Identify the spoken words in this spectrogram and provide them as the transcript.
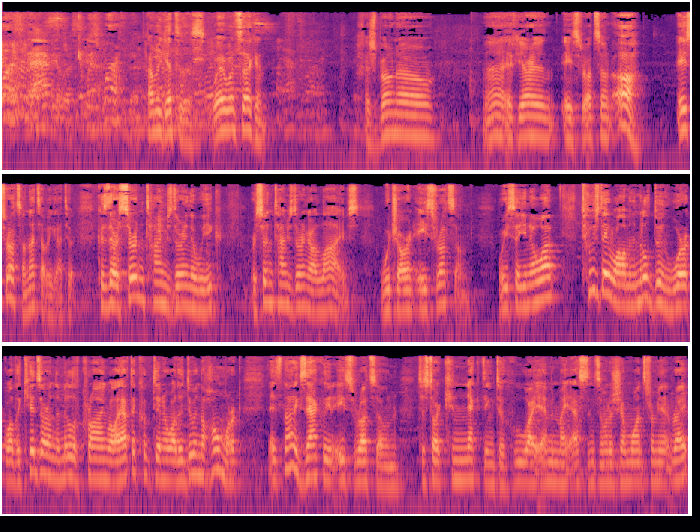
worth it. It was worth it. How we get to this? Wait one second. Cheshbono. Ich yarin eis ratzon. Ah, Eis Ratzon, that's how we got to it. Because there are certain times during the week, or certain times during our lives, which are an Eis Ratzon. Where you say, you know what? Tuesday, while I'm in the middle of doing work, while the kids are in the middle of crying, while I have to cook dinner, while they're doing the homework, it's not exactly an Eis Ratzon to start connecting to who I am in my essence and what Hashem wants from me, right?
